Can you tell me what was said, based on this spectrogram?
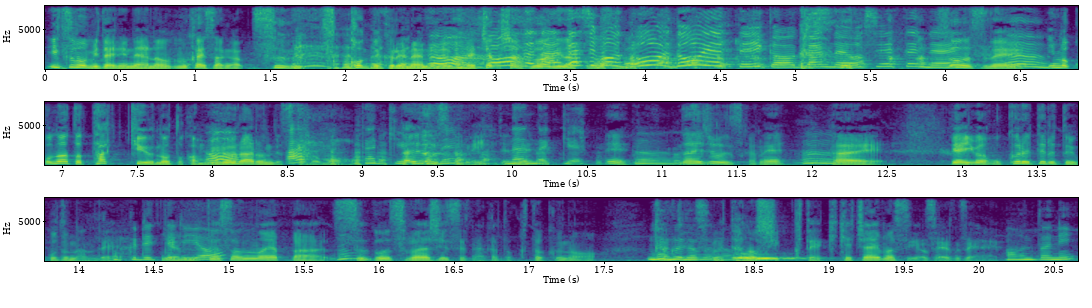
いつもみたいにねあの向井さんがすぐ突っ込んでくれないのでめちゃくちゃ不安になってます、私もどうどうやっていいかわかんない教えてね。そうですね、うん、今この後卓球のとかもいろいろあるんですけども、大丈夫ですかね言ってね。なんだっけ、え大丈夫ですかね、はい。いや今遅れてるということなんで。遅れてるよ。三田さんのやっぱすごい素晴らしいですよなんか独特の感じですごい楽しくて聞けちゃいますよ全然。本当に？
